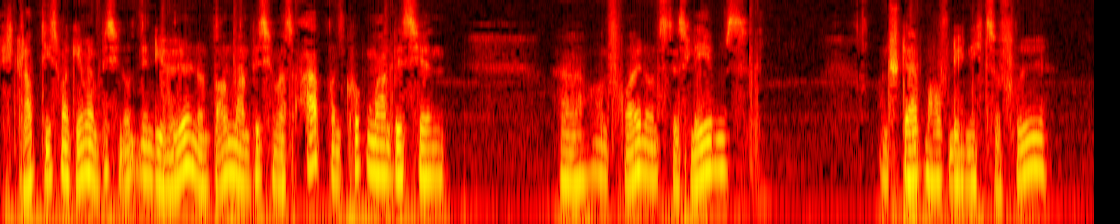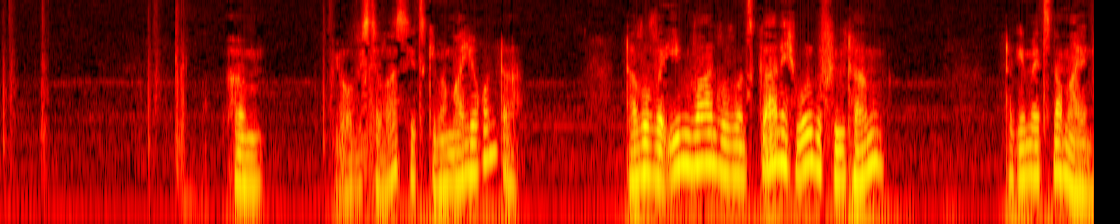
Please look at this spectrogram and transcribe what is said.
Ich glaube, diesmal gehen wir ein bisschen unten in die Höhlen und bauen mal ein bisschen was ab und gucken mal ein bisschen äh, und freuen uns des Lebens und sterben hoffentlich nicht zu früh. Ähm, ja, wisst ihr was? Jetzt gehen wir mal hier runter. Da, wo wir eben waren, wo wir uns gar nicht wohlgefühlt haben, da gehen wir jetzt nochmal hin.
